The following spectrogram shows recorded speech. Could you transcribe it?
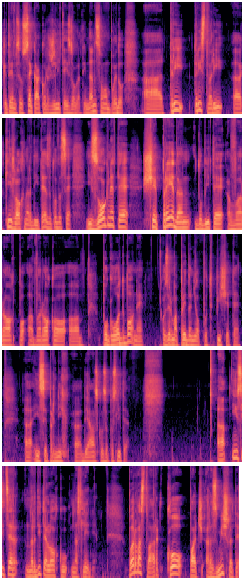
katerim se vsekakor želite izogniti. In danes vam bom povedal tri, tri stvari, Eh, ki jih lahko naredite, zato da se izognete, še preden dobite v, ro v roko uh, pogodbo, ne, oziroma preden jo podpišete uh, in se pri njih dejansko zaposlite. In sicer naredite lahko naslednje. Prva stvar, ko pač razmišljate,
